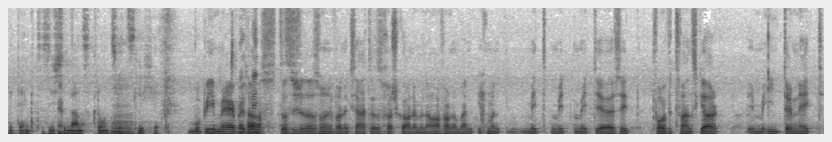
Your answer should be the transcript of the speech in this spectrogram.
Ich denke, das ist ja. so ganz grundsätzliche. Mhm. Wobei mir eben das, das ist ja das, was ich vorhin gesagt habe, das kannst du gar nicht mehr anfangen. Wenn, ich meine, mit, mit, mit äh, seit 25 Jahren im Internet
